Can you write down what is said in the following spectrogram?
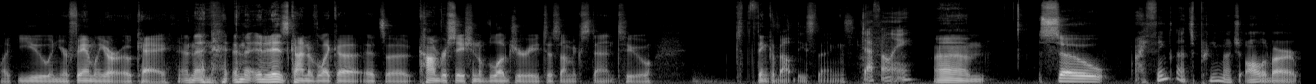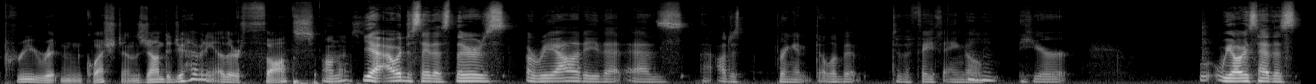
like you and your family are okay and then and it is kind of like a it's a conversation of luxury to some extent to to think about these things Definitely. Um so I think that's pretty much all of our pre-written questions. John, did you have any other thoughts on this? Yeah, I would just say this. There's a reality that as I'll just bring it a little bit to the faith angle here. We always have this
